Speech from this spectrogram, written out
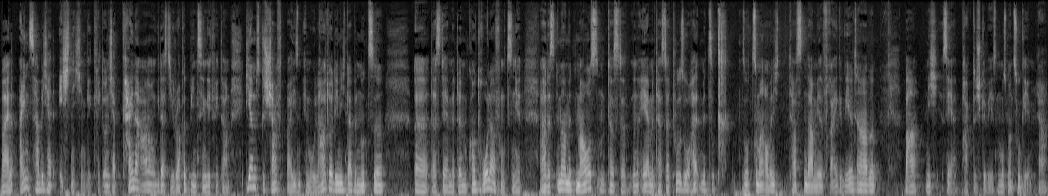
weil eins habe ich halt echt nicht hingekriegt und ich habe keine Ahnung, wie das die Rocket Beans hingekriegt haben. Die haben es geschafft bei diesem Emulator, den ich da benutze, äh, dass der mit dem Controller funktioniert. Aber das immer mit Maus und Tastatur, eher mit Tastatur, so halt mit so, so zu machen, auch wenn ich die Tasten da mir frei gewählt habe, war nicht sehr praktisch gewesen, muss man zugeben, ja.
